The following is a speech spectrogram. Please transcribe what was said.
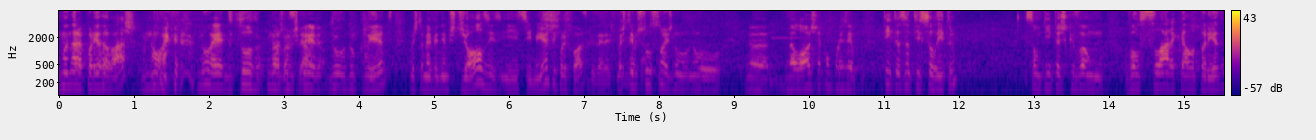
mandar a parede abaixo, não é, não é de todo o que nós vamos querer do, do cliente, mas também vendemos tijolos e, e cimento e por aí fora. Mas temos soluções no- no- na, na loja, como por exemplo tintas anti-salitre, são tintas que vão, vão selar aquela parede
